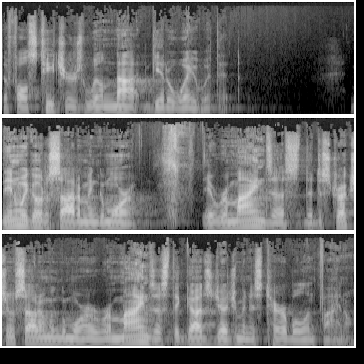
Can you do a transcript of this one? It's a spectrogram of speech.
The false teachers will not get away with it. Then we go to Sodom and Gomorrah. It reminds us, the destruction of Sodom and Gomorrah reminds us that God's judgment is terrible and final.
